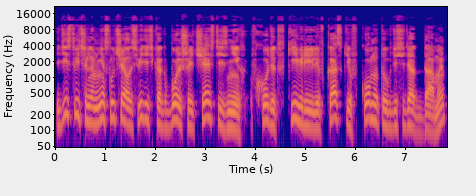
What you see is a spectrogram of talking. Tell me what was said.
И действительно, мне случалось видеть, как большая часть из них входит в кивере или в каске в комнату, где сидят дамы,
